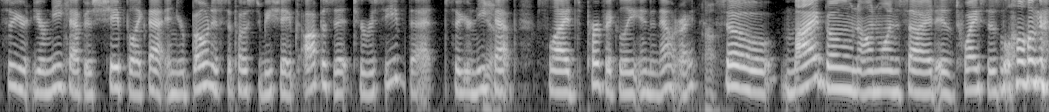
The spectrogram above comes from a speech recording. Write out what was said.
So, your, your kneecap is shaped like that, and your bone is supposed to be shaped opposite to receive that. So, your kneecap slides perfectly in and out, right? Uh-huh. So, my bone on one side is twice as long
